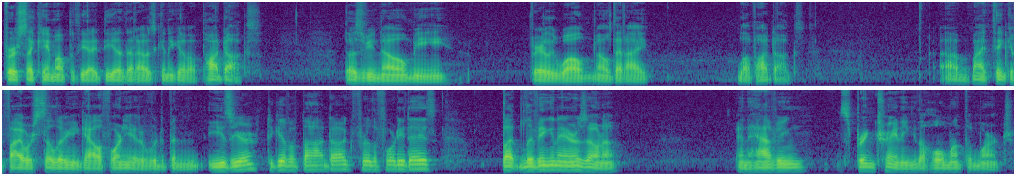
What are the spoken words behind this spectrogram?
First, I came up with the idea that I was going to give up hot dogs. Those of you know me fairly well know that I love hot dogs. Um, I think if I were still living in California, it would have been easier to give up the hot dog for the 40 days. But living in Arizona and having spring training the whole month of March,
